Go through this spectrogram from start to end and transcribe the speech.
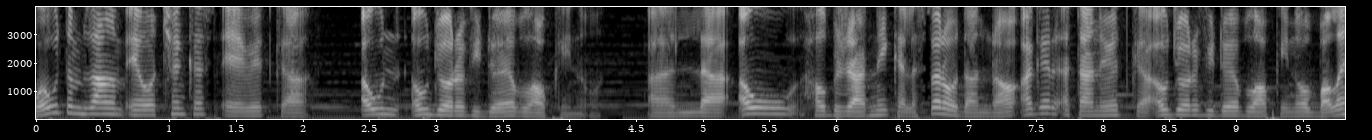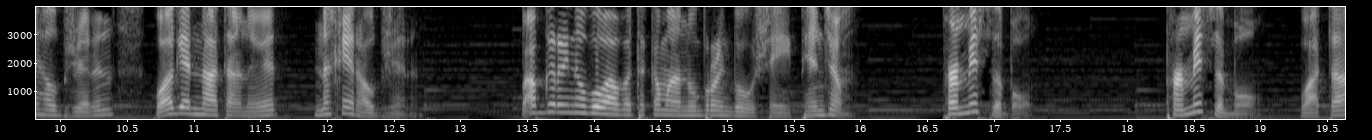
وەوتم زانم ئێوە چەند کەس ئەوێت کە ئەو ئەو جۆرە ڤیددیوە بڵاو بکەینەوە لە ئەو هەڵبژاردنەی کە لەسەرەوە دانراوە ئەگەر ئەتانوێت کە ئەو جۆرە ڤیددیوە بڵاو بکەینەوە بەڵێ هەڵبژێرن واگەر ناتانەوێت نەخێر هەڵبژێرن. بابگەڕینەوە بۆ بابەتەکەمان و بڕۆین بە وشەی پێنجەم. Permissible. Permissible. واتە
